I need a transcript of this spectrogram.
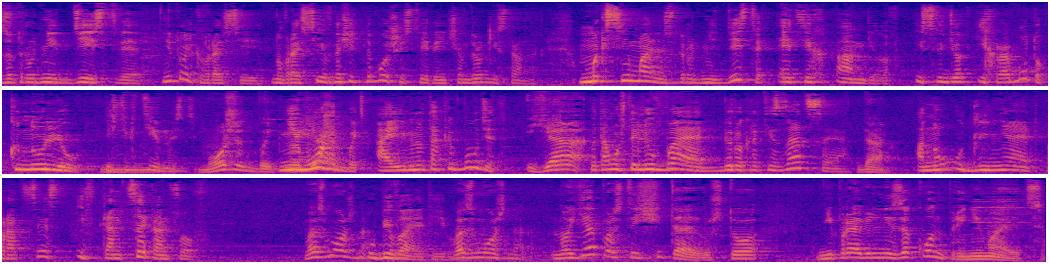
затруднит действия не только в России, но в России в значительно большей степени, чем в других странах. Максимально затруднит действия этих ангелов и сведет их работу к нулю эффективности. Может быть. Не но я- может быть, а именно так и будет. Я... Потому что любая бюрократизация, Да. оно удлиняет процесс и в конце концов Возможно. убивает его. Возможно. Но я просто считаю, что неправильный закон принимается.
